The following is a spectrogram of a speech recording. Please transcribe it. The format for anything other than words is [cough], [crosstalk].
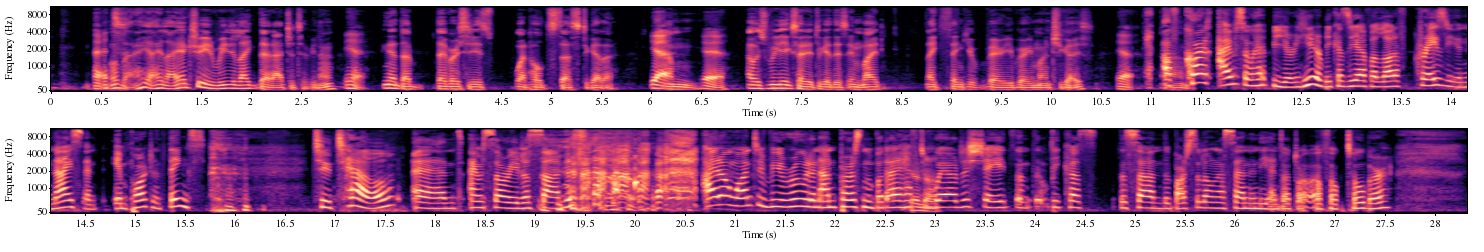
met. Oh, I, I, I actually really like that adjective. You know. Yeah. I think that diversity is what holds us together. Yeah, Um, yeah, I was really excited to get this invite. Like, thank you very, very much, you guys. yeah. Of Um, course, I'm so happy you're here because you have a lot of crazy and nice and important things [laughs] to tell. And I'm sorry, the sun. is- I don't want to be rude and unpersonal, but I have You're to not. wear the shades and because the sun, the Barcelona sun, in the end of, of October,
